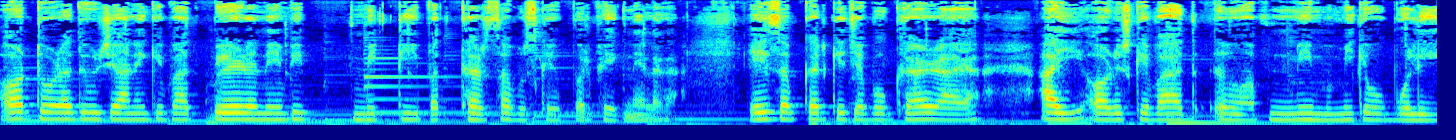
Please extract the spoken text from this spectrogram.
और थोड़ा दूर जाने के बाद पेड़ ने भी मिट्टी, पत्थर सब उसके ऊपर फेंकने लगा। यही सब करके जब वो घर आया, आई और उसके बाद अपनी मम्मी के वो बोली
